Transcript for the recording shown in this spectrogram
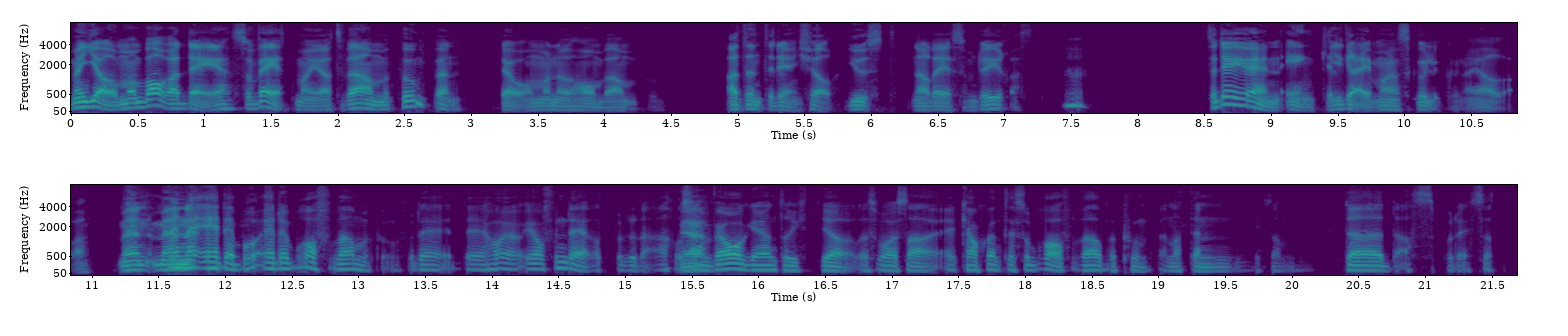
Men gör man bara det så vet man ju att värmepumpen, då, om man nu har en värmepump, att inte den kör just när det är som dyrast. Mm. Så det är ju en enkel grej man skulle kunna göra. Va? Men, men, Men, är, det bra, är det bra för värmepump? För det, det har jag, jag har funderat på det där och Ja. sen vågar jag inte riktigt göra det. Så var jag så här, det kanske inte är så bra för värmepumpen att den liksom dödas på det sättet.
